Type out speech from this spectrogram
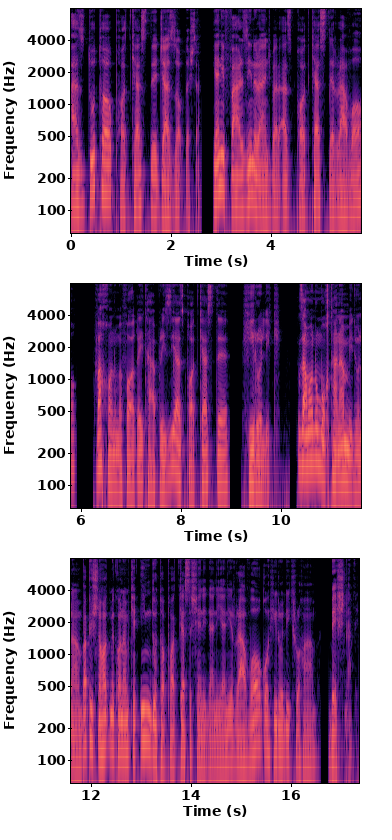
از دو تا پادکست جذاب داشتن. یعنی فرزین رنجبر از پادکست رواق و خانم فائقه تبریزی از پادکست هیرولیک. زمان رو مغتنم می‌دونم و پیشنهاد می‌کنم که این دوتا پادکست شنیدنی یعنی رواق و هیرولیک رو هم بشنوید.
